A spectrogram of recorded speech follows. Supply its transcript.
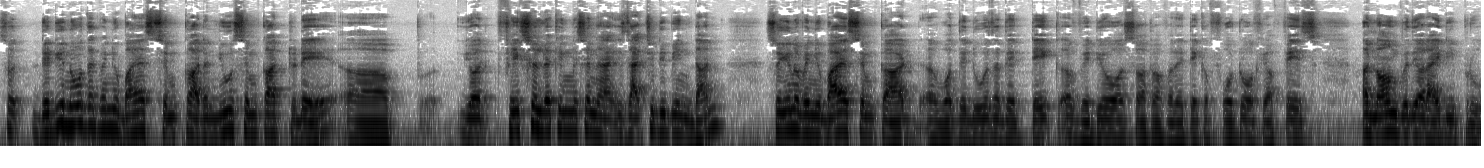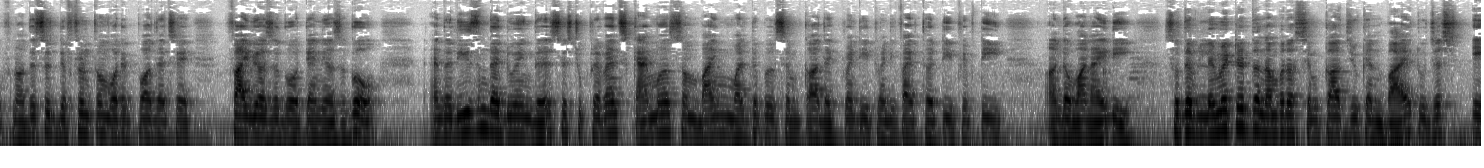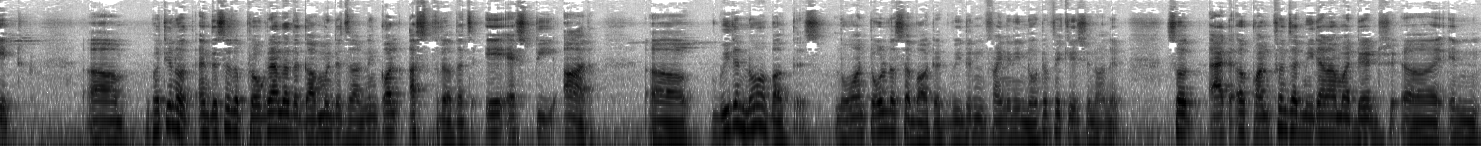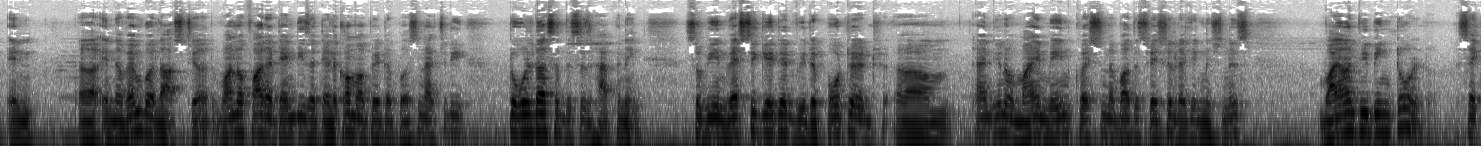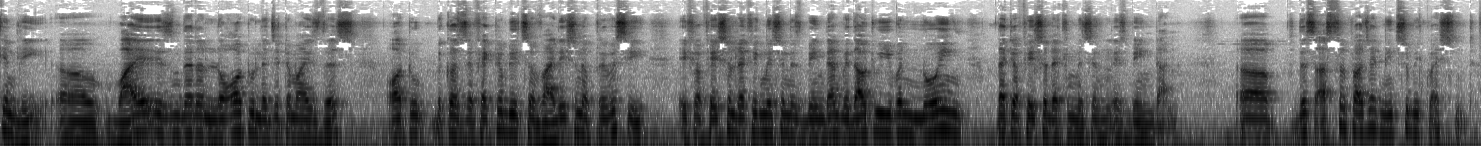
So, did you know that when you buy a SIM card, a new SIM card today, uh, your facial recognition is actually being done? So, you know, when you buy a SIM card, uh, what they do is that they take a video or sort of, or they take a photo of your face along with your ID proof. Now, this is different from what it was, let's say, five years ago, 10 years ago. And the reason they're doing this is to prevent scammers from buying multiple SIM cards like 20, 25, 30, 50 under one ID so they've limited the number of SIM cards you can buy to just eight. Um, but you know, and this is a program that the government is running called Astr. That's A-S-T-R. Uh, we didn't know about this. No one told us about it. We didn't find any notification on it. So at a conference that Medianama did uh, in in uh, in November last year, one of our attendees, a telecom operator person, actually told us that this is happening. So we investigated, we reported, um, and you know, my main question about this facial recognition is why aren't we being told? Secondly, uh, why isn't there a law to legitimize this or to because effectively it's a violation of privacy if your facial recognition is being done without you even knowing that your facial recognition is being done. Uh, this Astr project needs to be questioned.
